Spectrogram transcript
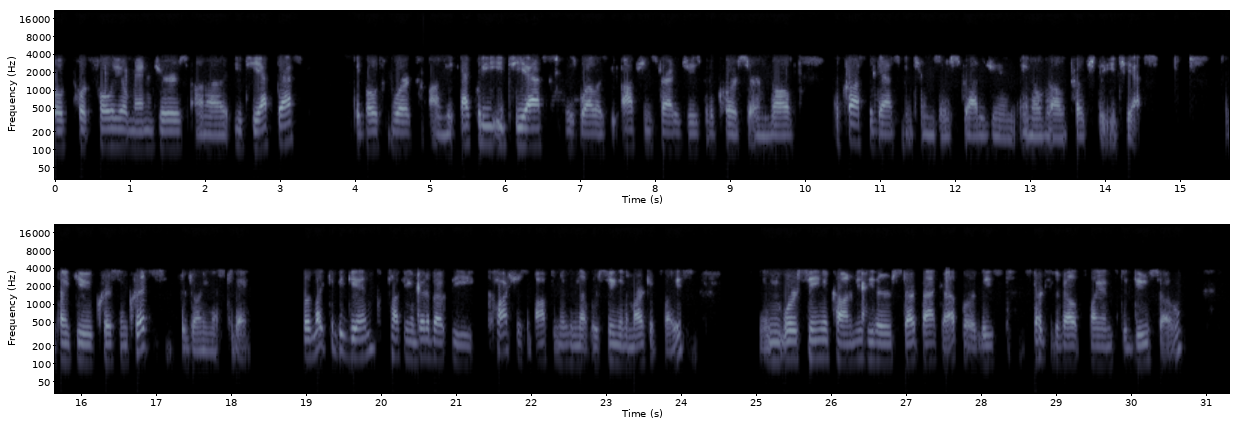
both portfolio managers on our ETF desk. They both work on the equity ETFs as well as the option strategies, but of course are involved across the desk in terms of strategy and, and overall approach to the ETFs. So thank you, Chris and Chris, for joining us today. So I'd like to begin talking a bit about the cautious optimism that we're seeing in the marketplace. And we're seeing economies either start back up or at least start to develop plans to do so.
